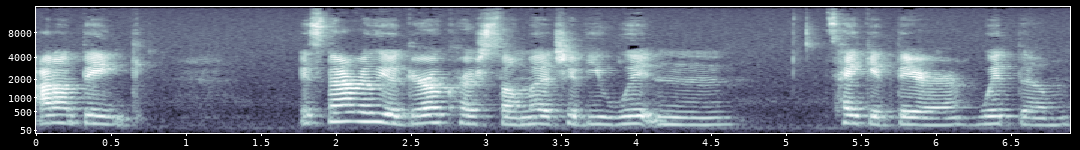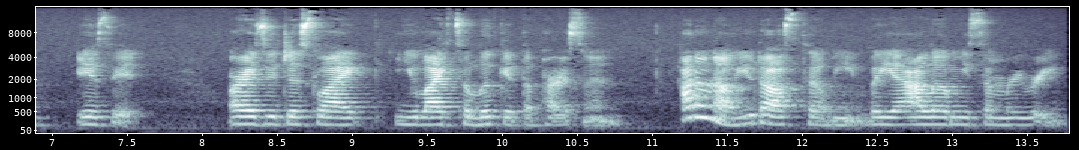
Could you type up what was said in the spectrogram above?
I don't think it's not really a girl crush so much if you wouldn't take it there with them, is it? Or is it just like you like to look at the person? I don't know. You dolls tell me. But yeah, I love me some Riri.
